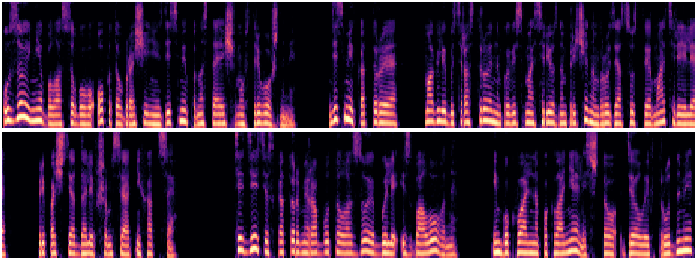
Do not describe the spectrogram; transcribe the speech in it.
у Зои не было особого опыта в обращении с детьми по-настоящему встревоженными. Детьми, которые могли быть расстроены по весьма серьезным причинам, вроде отсутствия матери или при почти отдалившемся от них отце. Те дети, с которыми работала Зоя, были избалованы, им буквально поклонялись, что делало их трудными,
